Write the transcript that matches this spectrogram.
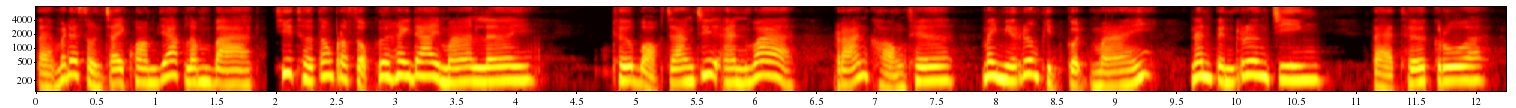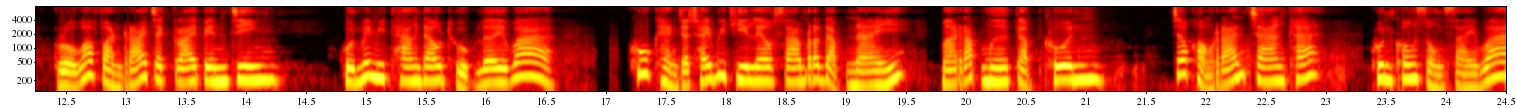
แต่ไม่ได้สนใจความยากลำบากที่เธอต้องประสบเพื่อให้ได้มาเลย เธอบอกจางจื้ออันว่า ร้านของเธอไม่มีเรื่องผิดกฎหมาย นั่นเป็นเรื่องจริง แต่เธอกลัว กลัวว่าฝันร้ายจะกลายเป็นจริง คุณไม่มีทางเดาถูกเลยว่า คู่แข่งจะใช้วิธีเลวซามระดับไหน มารับมือกับคุณ เจ้าของร้านจางคะ คุณคงสงสัยว่า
